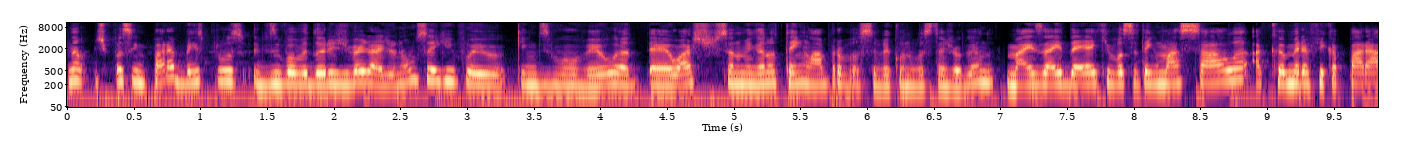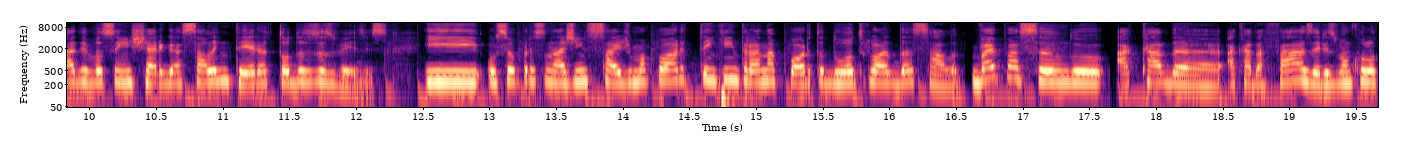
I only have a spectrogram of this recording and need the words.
não, tipo assim, parabéns pros desenvolvedores de verdade. Eu não sei quem foi quem desenvolveu. é, eu acho que, se eu não me engano, tem lá pra você ver quando você tá jogando. Mas a ideia é que você tem uma sala, a câmera fica parada e você enxerga a sala inteira todas as vezes. E o seu personagem sai de uma porta e tem que entrar na porta do outro lado da sala. Vai passando a cada, a cada fase, eles vão colocando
